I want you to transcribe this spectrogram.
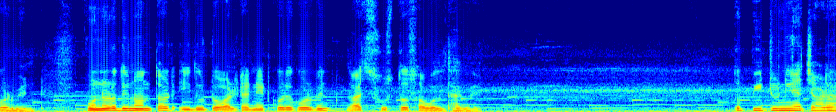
করবেন। পনেরো দিন অন্তর এই দুটো অল্টারনেট করে করবেন। গাছ সুস্থ সবল থাকবে। তো পিটুনিয়া চারা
